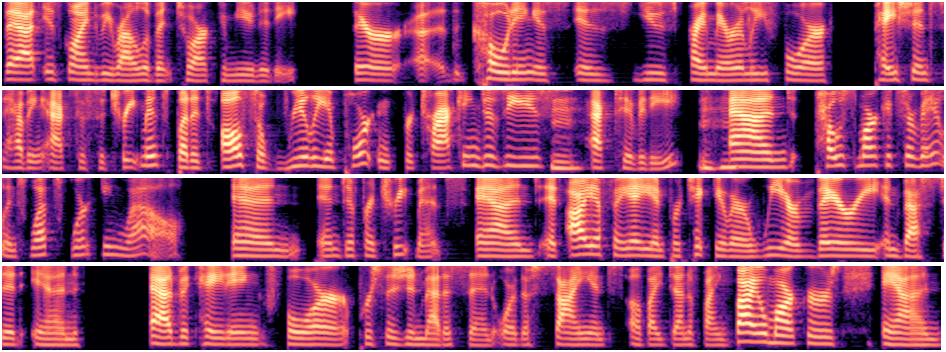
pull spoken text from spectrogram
that is going to be relevant to our community. Their uh, the coding is is used primarily for patients having access to treatments, but it's also really important for tracking disease mm. activity mm-hmm. and post market surveillance. What's working well and and different treatments. And at IFAA in particular, we are very invested in advocating for precision medicine or the science of identifying biomarkers and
